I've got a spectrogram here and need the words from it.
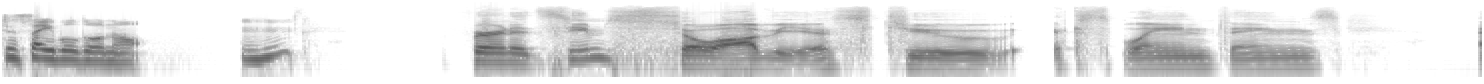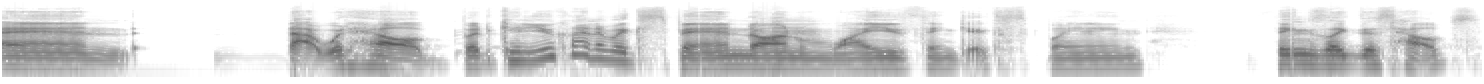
disabled or not. Mm-hmm. Fern, it seems so obvious to explain things and that would help. But can you kind of expand on why you think explaining things like this helps?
